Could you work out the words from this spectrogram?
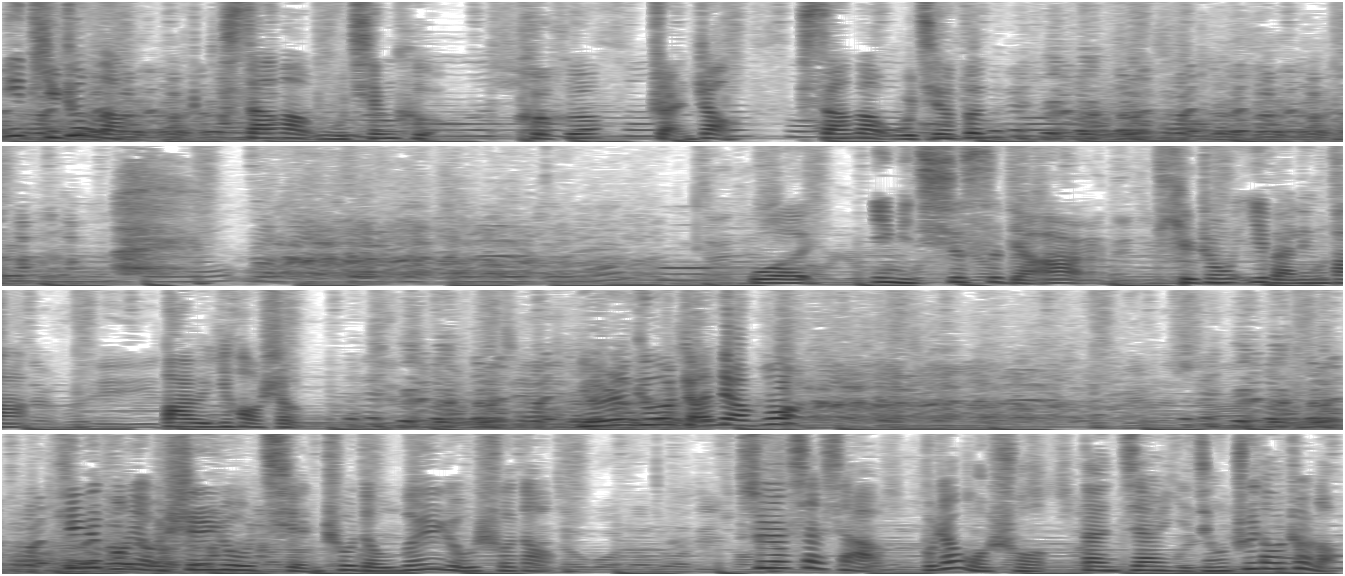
你体重呢？三万五千克，呵呵，转账三万五千分。我一米七四点二，体重一百零八，八月一号生。有人给我转点不？听众朋友深入浅出的温柔说道：“虽然夏夏不让我说，但既然已经追到这儿了，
